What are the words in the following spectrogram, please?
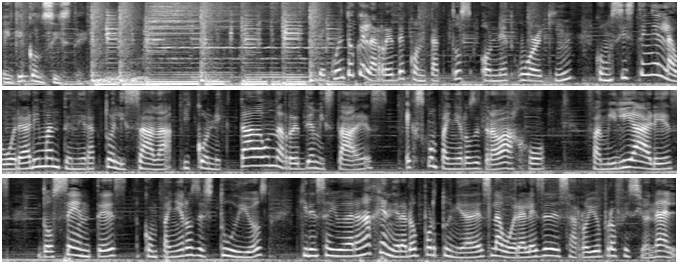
¿En qué consiste? Te cuento que la red de contactos o networking consiste en elaborar y mantener actualizada y conectada una red de amistades, ex compañeros de trabajo, familiares, docentes, compañeros de estudios, quienes ayudarán a generar oportunidades laborales de desarrollo profesional.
